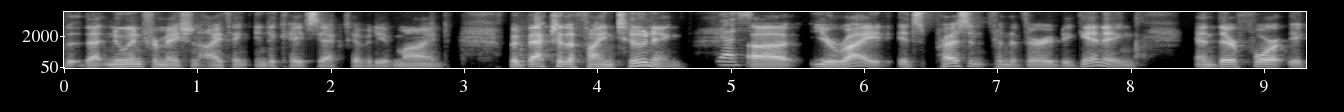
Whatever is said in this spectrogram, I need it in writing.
Th- that new information, I think, indicates the activity of mind. But back to the fine tuning Yes. Uh, you're right. It's present from the very beginning. And therefore, it,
